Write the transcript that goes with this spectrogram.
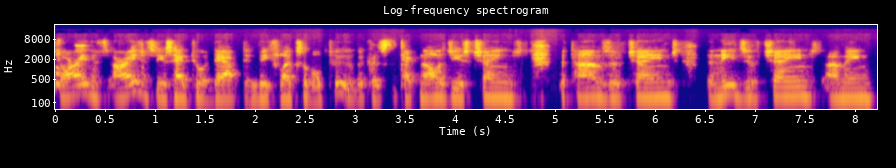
so our agency, our agency has had to adapt and be flexible too because the technology has changed, the times have changed, the needs have changed. I mean,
